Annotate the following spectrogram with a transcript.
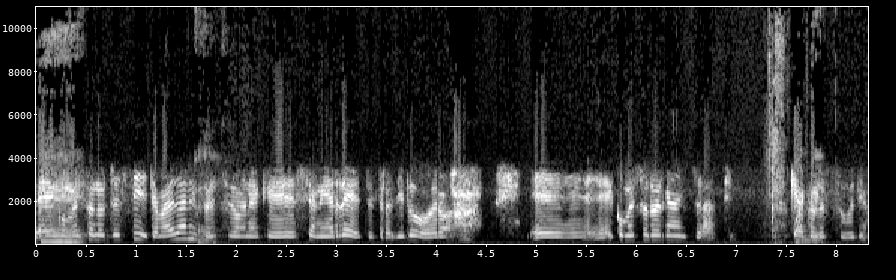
eh, Eh, come sono gestiti? A me dà l'impressione che siano in rete tra di loro. Eh, come sono organizzati? Che Guardi, lo studia?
